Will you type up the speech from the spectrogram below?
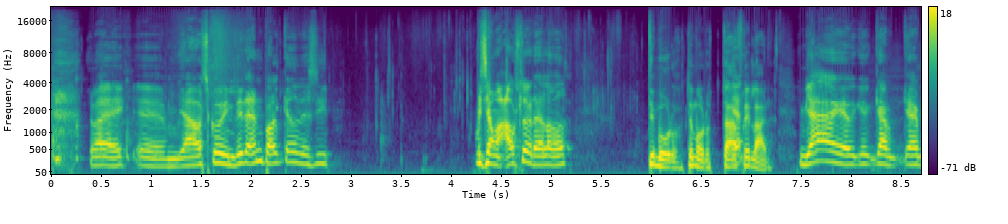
det var jeg ikke. Jeg er også gået i en lidt anden boldgade, vil jeg sige. Hvis jeg må afsløre det allerede. Det må du, det må du. Der er Ja. frit lejde. Jeg, jeg, jeg, jeg,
